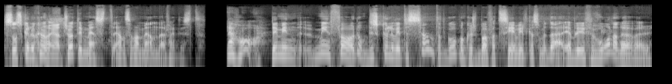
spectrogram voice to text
Så skulle det kunna vara. Jag tror att det är mest ensamma män där faktiskt. Jaha. Det är min, min fördom. Det skulle vara intressant att gå på en kurs bara för att se vilka som är där. Jag blir ju förvånad över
